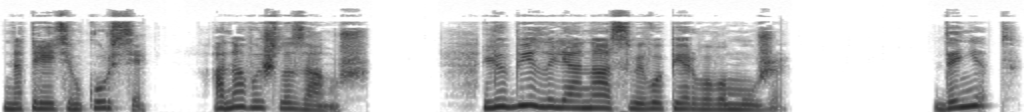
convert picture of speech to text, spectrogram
На третьем курсе она вышла замуж. Любила ли она своего первого мужа? Да нет,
